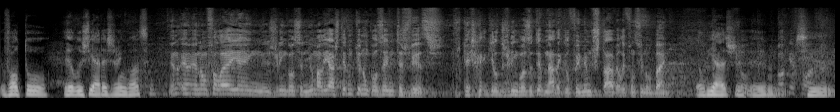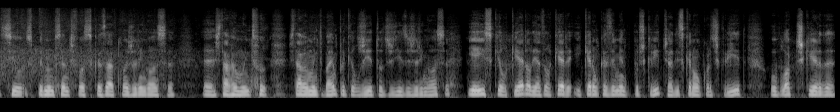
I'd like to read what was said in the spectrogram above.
voltou a elogiar a geringonça. Eu, eu, eu não falei em geringonça nenhuma, aliás, termo que eu nunca usei muitas vezes, porque aquilo de geringonça teve nada, aquilo foi mesmo estável e funcionou bem. Aliás, uh, se, se, se Pedro Nuno Santos fosse casado com a geringonça, Uh, estava, muito, estava muito bem, porque elogia todos os dias a geringonça, e é isso que ele quer. Aliás, ele quer e quer um casamento por escrito, já disse que era um acordo escrito. O Bloco de Esquerda,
